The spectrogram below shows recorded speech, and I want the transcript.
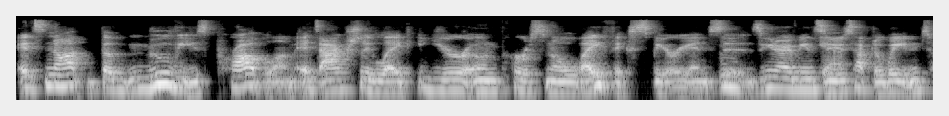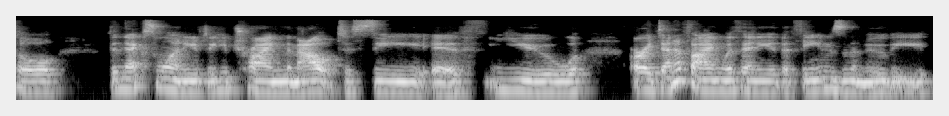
it's not the movie's problem. It's actually like your own personal life experiences. You know what I mean? So you just have to wait until the next one. You have to keep trying them out to see if you are identifying with any of the themes in the movie.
